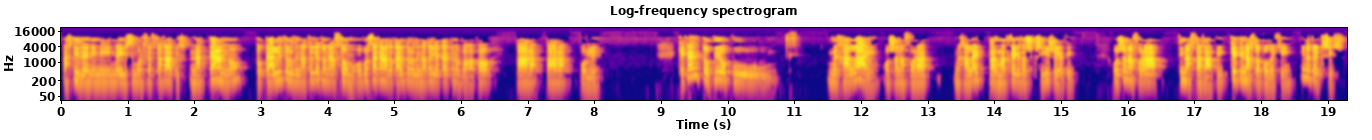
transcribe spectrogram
Αυτή δεν είναι η μέγιστη μόρφη αυταγάπης. Να κάνω το καλύτερο δυνατό για τον εαυτό μου. Όπως θα έκανα το καλύτερο δυνατό για κάποιον που αγαπάω πάρα πάρα πολύ. Και κάτι το οποίο που με χαλάει όσον αφορά. Με χαλάει πραγματικά και θα σου εξηγήσω γιατί. Όσον αφορά την αυταγάπη και την αυτοαποδοχή είναι το εξής.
